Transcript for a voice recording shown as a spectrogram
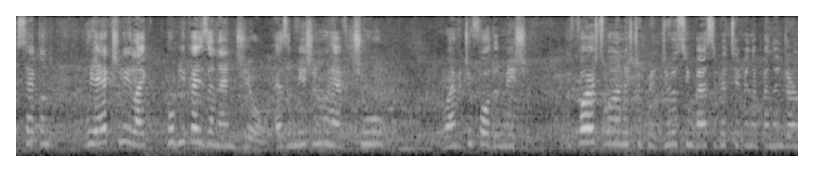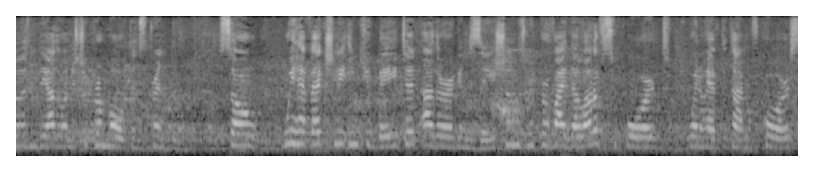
Second, we actually, like, Publica is an NGO. As a mission, we have two, we have a two-folded mission. The first one is to produce investigative independent journalism, the other one is to promote and strengthen. So we have actually incubated other organizations. We provide a lot of support when we have the time, of course.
